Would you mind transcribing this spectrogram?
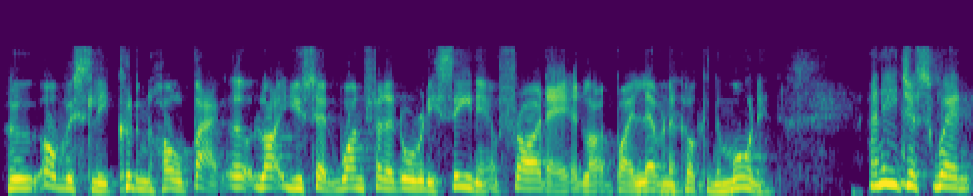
who obviously couldn't hold back, uh, like you said, one fella had already seen it on Friday at like by eleven o'clock in the morning, and he just went,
